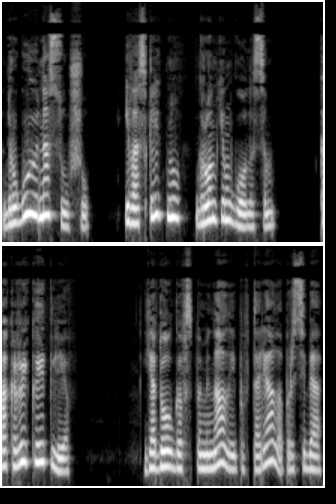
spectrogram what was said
другую на сушу и воскликнул громким голосом, как рыкает лев. Я долго вспоминала и повторяла про себя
